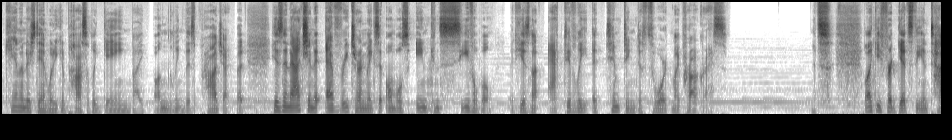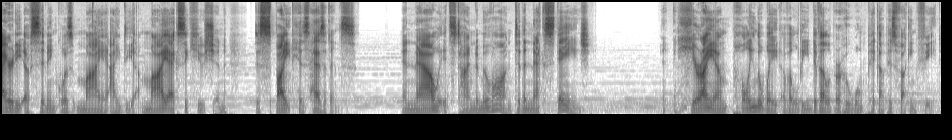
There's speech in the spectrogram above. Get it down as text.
can't understand what he can possibly gain by bungling this project, but his inaction at every turn makes it almost inconceivable that he is not actively attempting to thwart my progress. It's like he forgets the entirety of Simmink was my idea, my execution, despite his hesitance. And now it's time to move on to the next stage. And here I am pulling the weight of a lead developer who won't pick up his fucking feet.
